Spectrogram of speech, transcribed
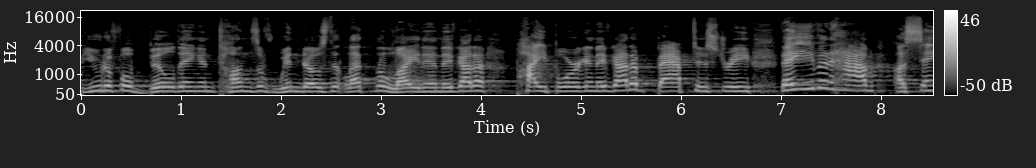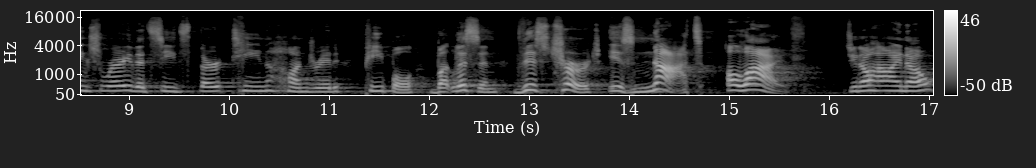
beautiful building and tons of windows that let the light in. They've got a pipe organ. They've got a baptistry. They even have a sanctuary that seats 1,300 people. But listen, this church is not alive. Do you know how I know?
